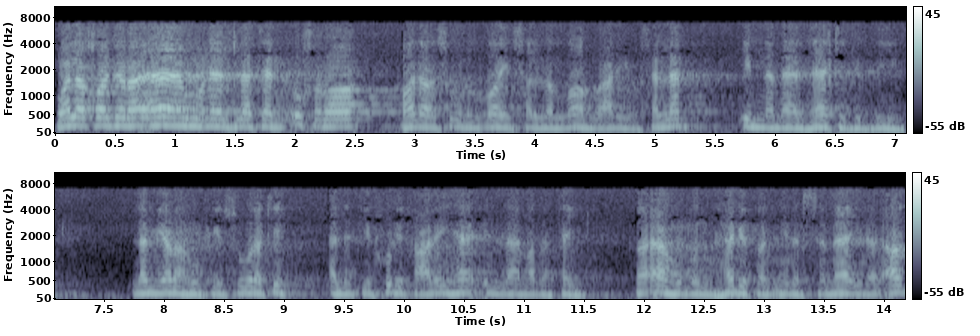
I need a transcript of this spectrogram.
ولقد رآه نزلة أخرى قال رسول الله صلى الله عليه وسلم إنما ذاك جبريل. لم يره في صورته التي خلق عليها إلا مرتين. رآه منهبطا من السماء إلى الأرض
